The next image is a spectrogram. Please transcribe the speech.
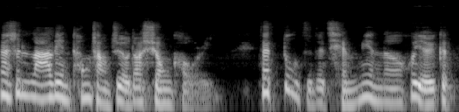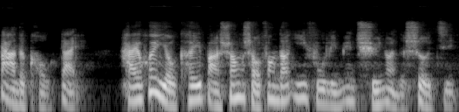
但是拉链通常只有到胸口而已，在肚子的前面呢，会有一个大的口袋，还会有可以把双手放到衣服里面取暖的设计。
